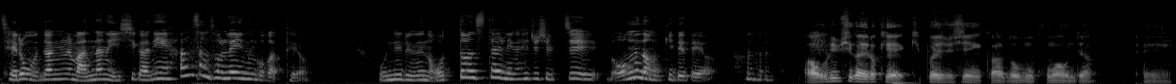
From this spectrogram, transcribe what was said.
제롬 원장님을 만나는 이 시간이 항상 설레이는 것 같아요. 오늘은 어떤 스타일링을 해주실지 너무너무 기대돼요. 아, 우림 씨가 이렇게 기뻐해 주시니까 너무 고마운데요. 네.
